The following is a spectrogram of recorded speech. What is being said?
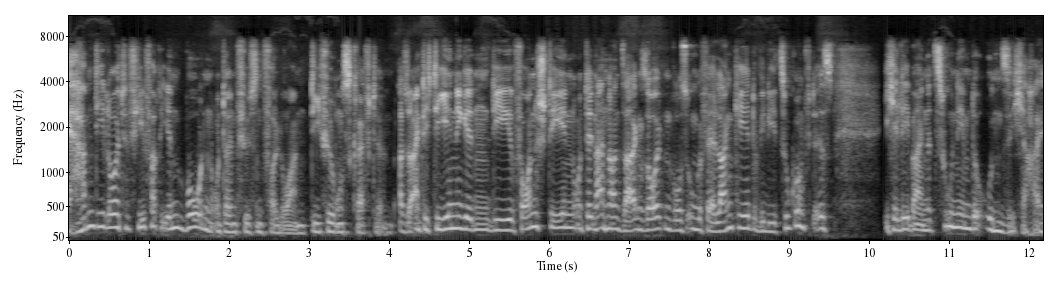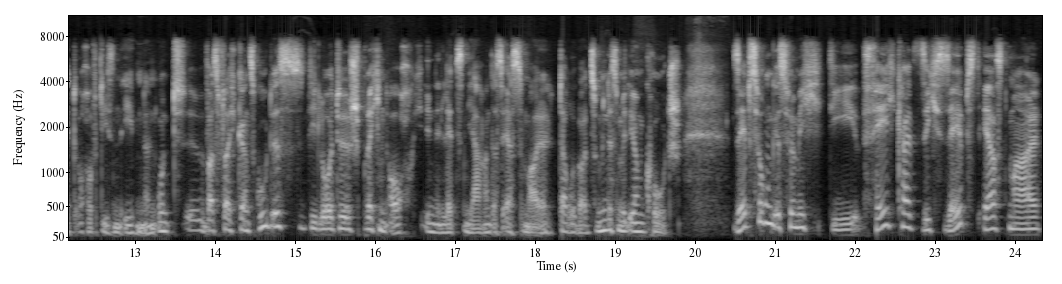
haben die Leute vielfach ihren Boden unter den Füßen verloren, die Führungskräfte. Also eigentlich diejenigen, die vorne stehen und den anderen sagen sollten, wo es ungefähr lang geht, wie die Zukunft ist ich erlebe eine zunehmende Unsicherheit auch auf diesen Ebenen. Und äh, was vielleicht ganz gut ist, die Leute sprechen auch in den letzten Jahren das erste Mal darüber, zumindest mit ihrem Coach. Selbstführung ist für mich die Fähigkeit, sich selbst erstmal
